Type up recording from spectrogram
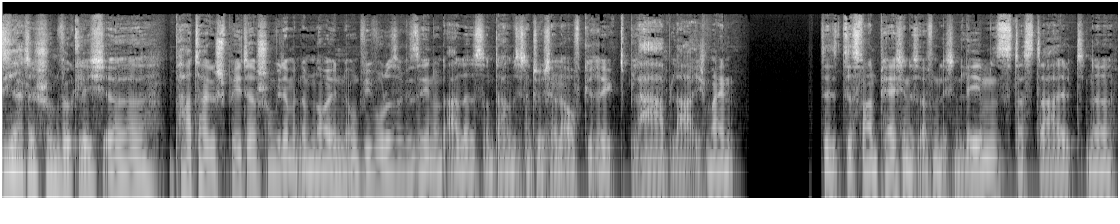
Sie hatte schon wirklich äh, ein paar Tage später schon wieder mit einem neuen irgendwie wurde sie gesehen und alles und da haben sich natürlich alle aufgeregt, bla bla. Ich meine, das, das war ein Pärchen des öffentlichen Lebens, dass da halt, ne,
